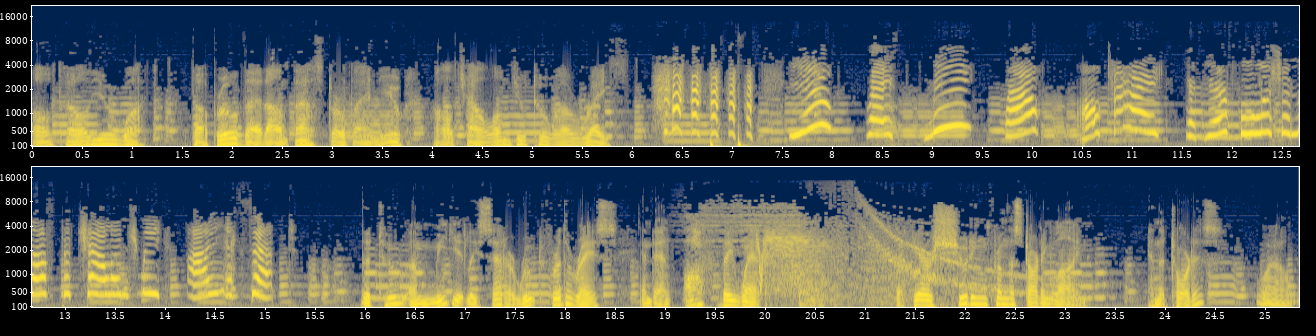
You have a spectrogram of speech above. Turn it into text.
I'll tell you what. To prove that I'm faster than you, I'll challenge you to a race. you race me? Well, okay. If you're foolish enough to challenge me, I accept. The two immediately set a route for the race, and then off they went. The hare shooting from the starting line. And the tortoise? Well,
